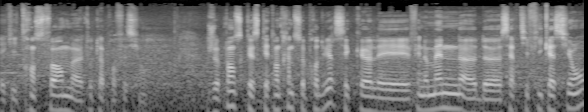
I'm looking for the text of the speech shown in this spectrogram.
et qui transforme euh, toute la profession. Je pense que ce qui est en train de se produire, c'est que les phénomènes euh, de certification,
